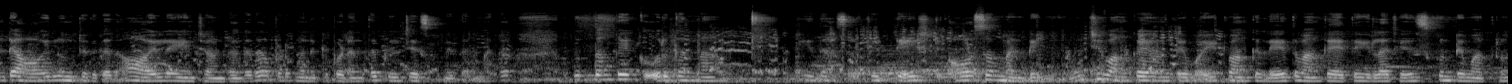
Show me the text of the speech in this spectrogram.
అంటే ఆయిల్ ఉంటుంది కదా ఆయిల్ వేయించా ఉంటాం కదా. అప్పుడు మనకి పొడంతా పిల్ చేసుకునేది అనమాట గుత్తంకాయ కూర కన్నా ఇది అసలుకి టేస్ట్ అవసరం అండి. మంచి వంకాయ ఉంటే వైట్ వంకాయ లేత వంకాయ అయితే ఇలా చేసుకుంటే మాత్రం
